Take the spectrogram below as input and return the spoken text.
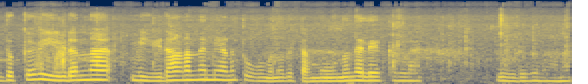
ഇതൊക്കെ വീടെന്ന വീടാണെന്ന് തന്നെയാണ് തോന്നുന്നത് കേട്ടോ മൂന്ന് നിലയൊക്കെയുള്ള വീടുകളാണ്.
